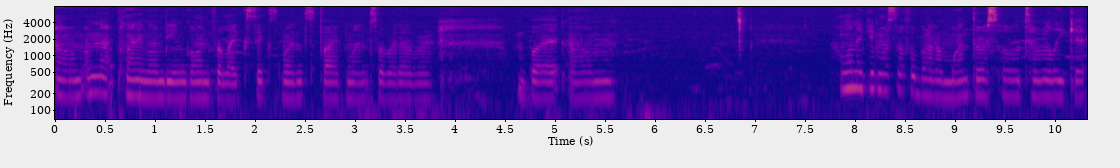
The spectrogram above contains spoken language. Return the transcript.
Um, I'm not planning on being gone for like six months five months or whatever but um, I want to give myself about a month or so to really get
